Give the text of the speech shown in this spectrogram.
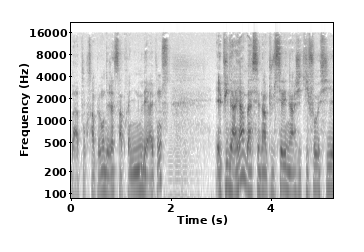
bah, pour simplement déjà s'imprégner nous des réponses. Et puis derrière, bah, c'est d'impulser l'énergie qu'il faut aussi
